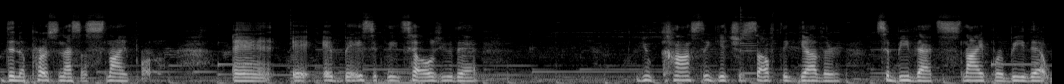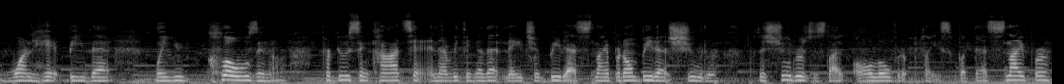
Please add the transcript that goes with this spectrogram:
than a person that's a sniper and it, it basically tells you that you constantly get yourself together to be that sniper be that one hit be that when you closing or producing content and everything of that nature. Be that sniper. Don't be that shooter. The shooter's just like all over the place. But that sniper,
